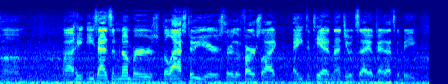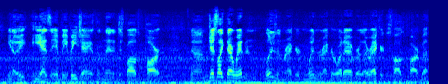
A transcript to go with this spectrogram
Um, uh, he, he's had some numbers the last two years through the first like eight to ten that you would say, okay, that's gonna be, you know, he, he has an MVP chance, and then it just falls apart. Um, just like their winning, losing record and winning record, whatever, their record just falls apart. But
